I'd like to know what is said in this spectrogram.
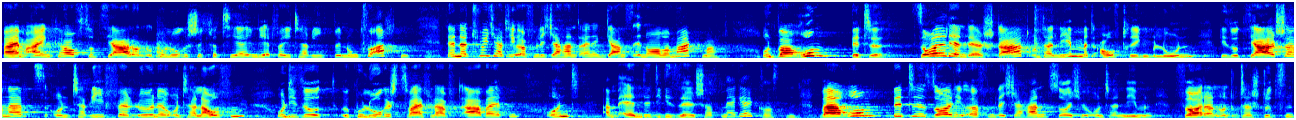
beim Einkauf soziale und ökologische Kriterien wie etwa die Tarifbindung zu achten. Denn natürlich hat die öffentliche Hand eine ganz enorme Marktmacht. Und warum bitte soll denn der Staat Unternehmen mit Aufträgen belohnen, die Sozialstandards und Tariflöhne unterlaufen und die so ökologisch zweifelhaft arbeiten und am Ende die Gesellschaft mehr Geld kosten? Warum bitte soll die öffentliche Hand solche Unternehmen fördern und unterstützen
